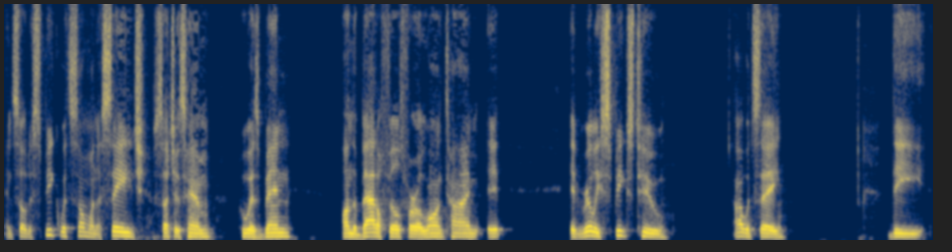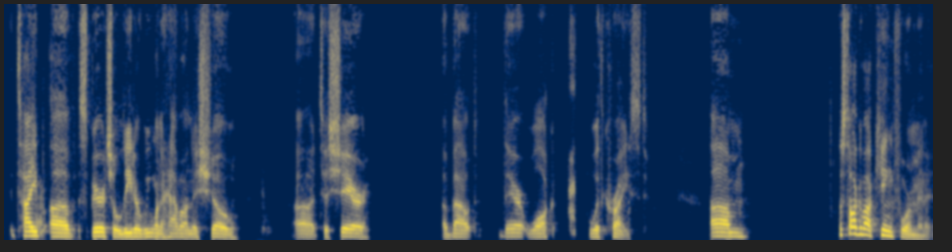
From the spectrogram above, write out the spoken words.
And so to speak with someone, a sage such as him, who has been on the battlefield for a long time, it it really speaks to, I would say, the type of spiritual leader we want to have on this show uh, to share about their walk with Christ. Um, let's talk about King for a minute.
